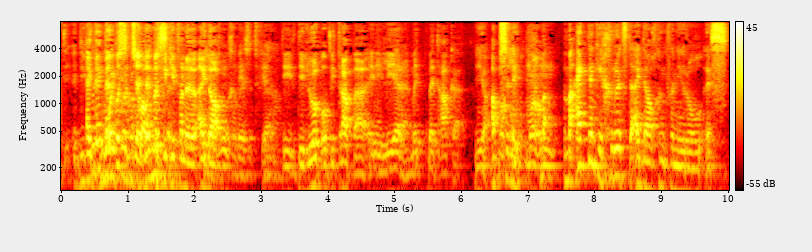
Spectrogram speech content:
die Ek dink dit was dit was bietjie van 'n uitdaging gewees het vir jou. Ja. Die die loop op die trappe en die lere met met hakke. Ja, absoluut. Maar, maar, maar, maar ek dink die grootste uitdaging van die rol is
